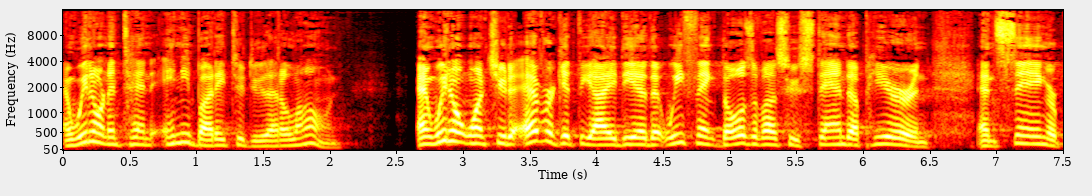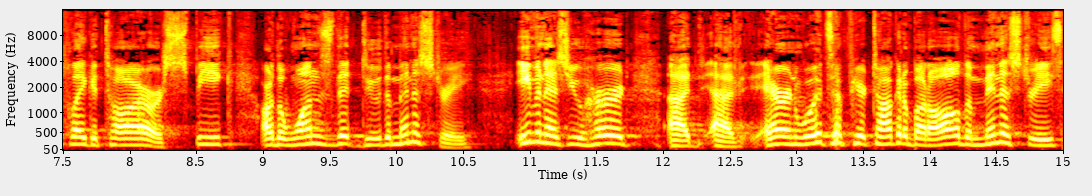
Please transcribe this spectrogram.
And we don't intend anybody to do that alone. And we don't want you to ever get the idea that we think those of us who stand up here and, and sing or play guitar or speak are the ones that do the ministry. Even as you heard uh, uh, Aaron Woods up here talking about all the ministries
